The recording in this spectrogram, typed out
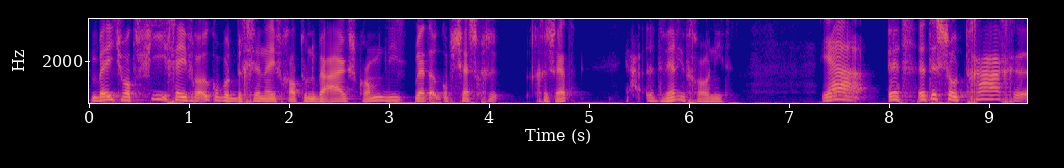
Een beetje wat Viergever ook op het begin heeft gehad toen hij bij Ajax kwam. Die werd ook op 6 ge- gezet. Ja, het werkt gewoon niet. Ja, het is zo traag. eh,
